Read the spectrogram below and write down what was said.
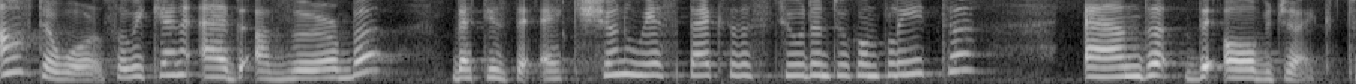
Afterwards, we can add a verb, that is the action we expect the student to complete, and the object.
